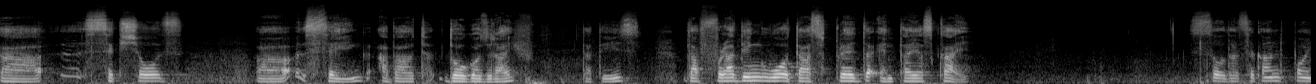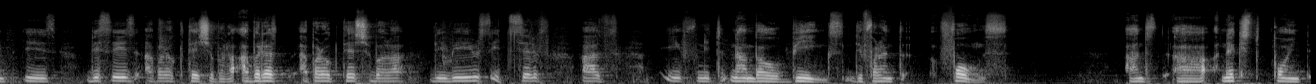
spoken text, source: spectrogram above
uh, Sekisho's uh, saying about Dogo's life, that is, the flooding water spread the entire sky. So the second point is this is Avalokiteshvara. Avalokiteshvara reveals itself as infinite number of beings, different forms. And uh, next point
